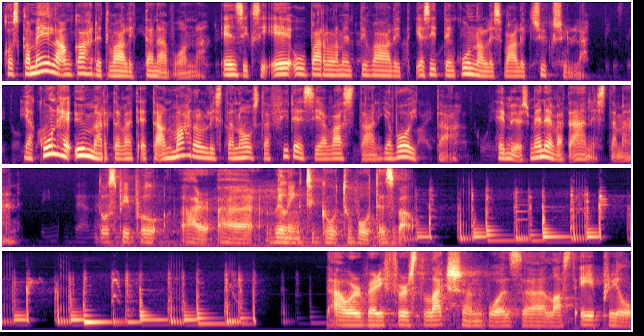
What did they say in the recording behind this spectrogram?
Koska meillä on kahdet vaalit tänä vuonna, ensiksi EU-parlamenttivaalit ja sitten kunnallisvaalit syksyllä. Ja kun he ymmärtävät, että on mahdollista nousta Fidesiä vastaan ja voittaa, he myös menevät äänestämään. Those people are uh, willing to go to vote as well. Our very first election was uh, last April,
